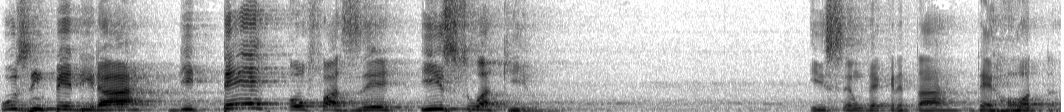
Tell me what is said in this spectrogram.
os impedirá de ter ou fazer isso ou aquilo. Isso é um decretar derrota.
